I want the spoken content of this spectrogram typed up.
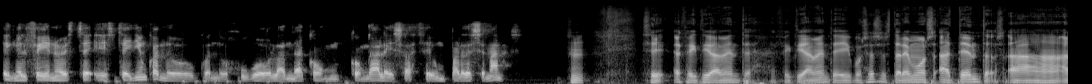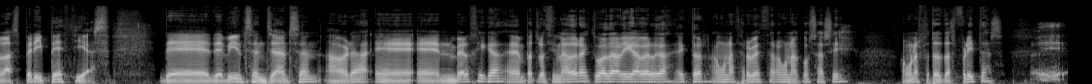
en el Feyenoord Stadium cuando, cuando jugó Holanda con, con Gales hace un par de semanas. Hmm. Sí, efectivamente, efectivamente. Y pues eso, estaremos atentos a, las peripecias de, Vincent Janssen ahora eh, en Bélgica, en patrocinador actual de la Liga Belga. Héctor, ¿alguna cerveza, alguna cosa así? ¿Algunas patatas fritas? Eh,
